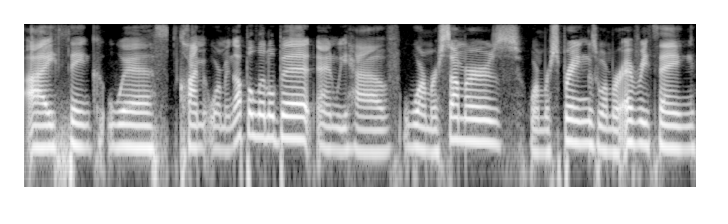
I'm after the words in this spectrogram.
I think with climate warming up a little bit and we have warmer summers, warmer springs, warmer everything,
